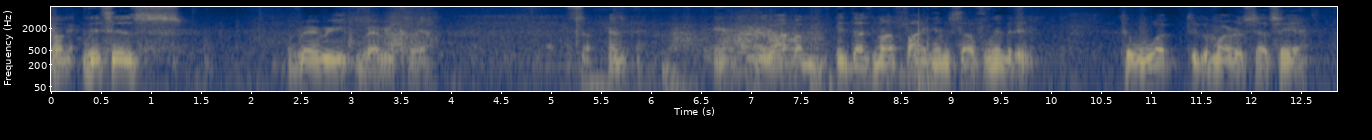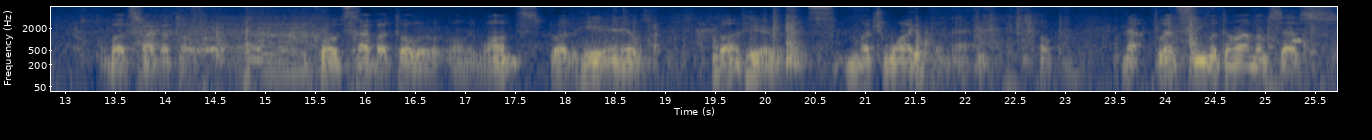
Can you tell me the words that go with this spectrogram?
Okay, this is very, very clear. So, and, and, Rambam it does not find himself limited to what the Gemara says here about Schar He quotes Schar only once, but here but here it's much wider than that. Okay. Now, let's see what the Rambam says.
